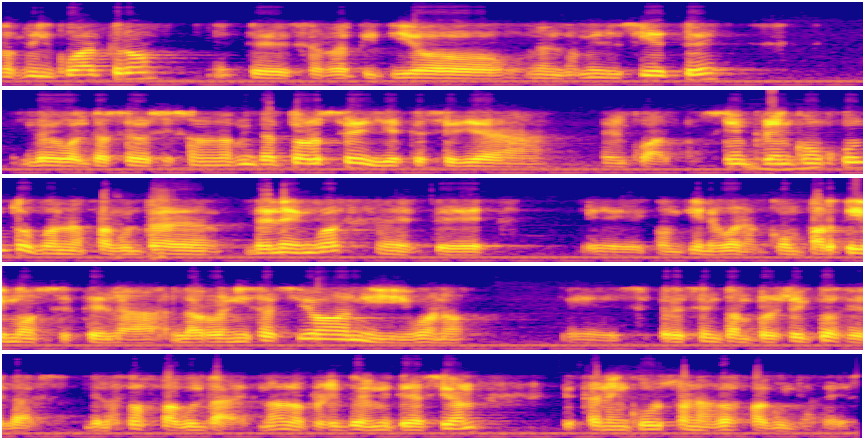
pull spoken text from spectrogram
2004, este se repitió en el 2007, luego el tercero se hizo en el 2014 y este sería el cuarto. Siempre en conjunto con la Facultad de Lenguas, este, eh, con quienes bueno compartimos este, la, organización y bueno eh, se presentan proyectos de las de las dos facultades, ¿no? Los proyectos de investigación están en curso en las dos facultades.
